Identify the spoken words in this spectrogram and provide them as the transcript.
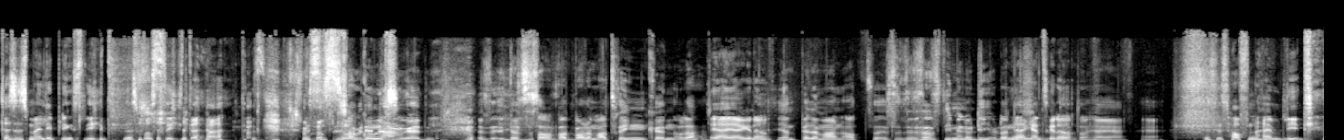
das ist mein Lieblingslied. Das wusste ich da. Das, das ist ich so habe den. Namen gehört. Das- ist auch, was wollen wir mal trinken, oder? Ja, ja, genau. Jan Pillemann Otze. Ist, ist das die Melodie oder nicht? Ja, ganz genau. Doch, doch, ja, ja, ja. Das ist Hoffenheim-Lied.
